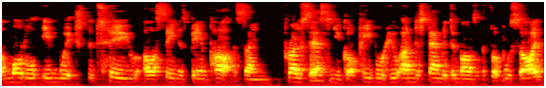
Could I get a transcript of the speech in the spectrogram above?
a model in which the two are seen as being part of the same process, and you've got people who understand the demands of the football side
